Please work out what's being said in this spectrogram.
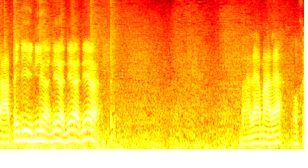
จัดไปดีเนี่ยเนี่ยเนี่ยเนี่ยมาแล้วมาแล้วโอเค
